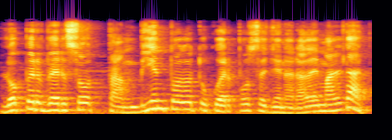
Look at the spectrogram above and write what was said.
lo perverso, también todo tu cuerpo se llenará de maldad.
